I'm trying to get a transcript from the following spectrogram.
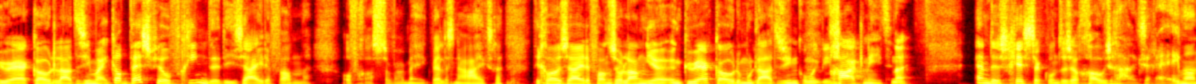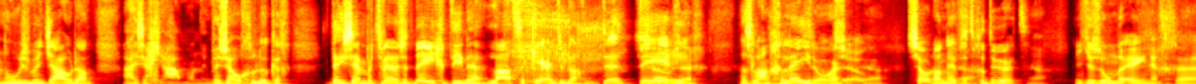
QR-code laten zien. Maar ik had best veel vrienden die zeiden van, eh, of gasten waarmee ik wel eens naar Ajax ga, die gewoon zeiden van, zolang je een QR-code moet laten zien, Kom ik niet. ga ik niet. Nee. En dus gisteren komt er zo'n gozer aan. Ik zeg, hé hey man, hoe is het met jou dan? Hij zegt, ja man, ik ben zo gelukkig. December 2019 hè, laatste keer. En toen dacht ik, de tering. Dat is lang geleden hoor. Zo. Ja, Zo lang heeft Ja. het geduurd. ja. Dat je zonder enig... eh,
